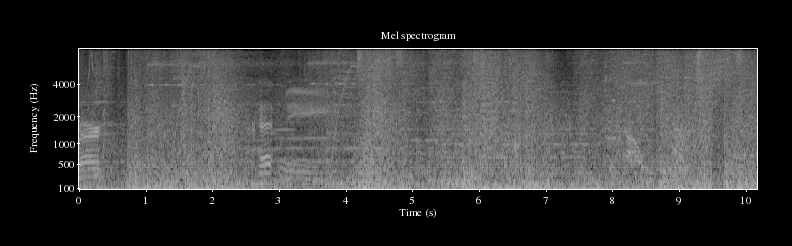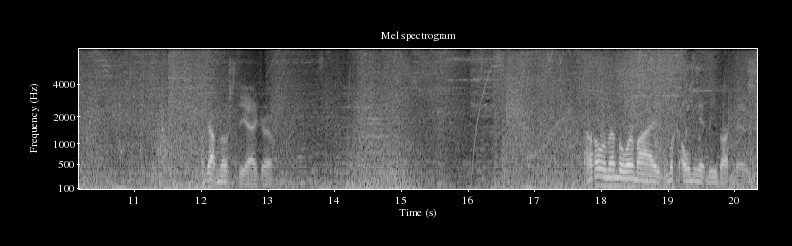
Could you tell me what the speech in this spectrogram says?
Hit me. I've got most of the aggro. I don't remember where my look only at me button is.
